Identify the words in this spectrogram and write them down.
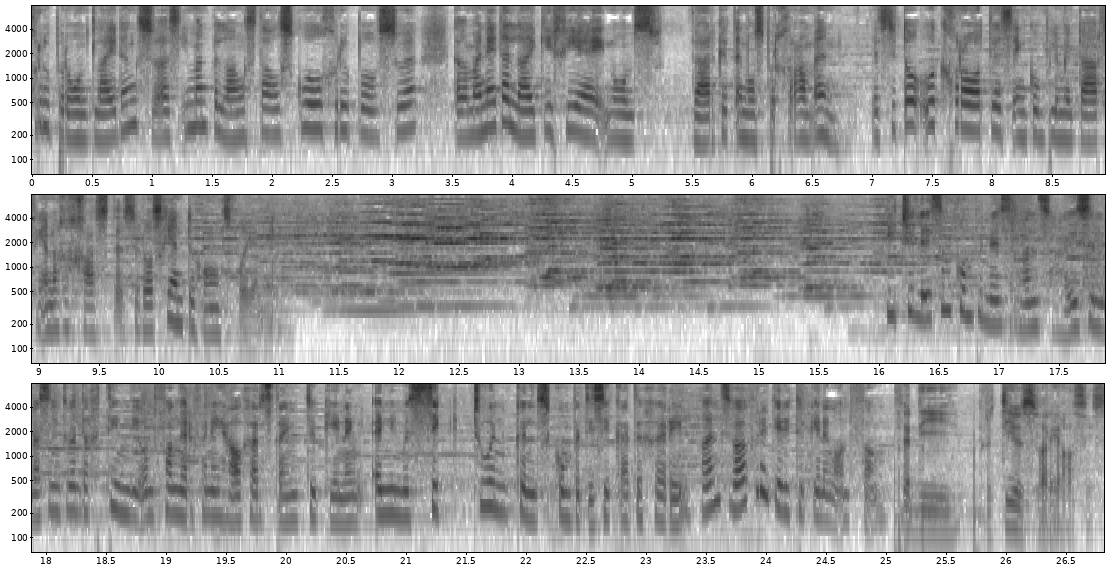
groeprondleidings, so as iemand belangstel skoolgroepe of so, kan hulle maar net 'n likeie gee en ons werk dit in ons program in. Dit is totaal ook gratis en komplementêr vir enige gaste, so daar's geen toegangsfooie nie. Die Chilean komponis Hans Huisen was in 2010 die ontvanger van die Helgerstein toekenning in die musiek toonkuns kompetisie kategorie. Hans, waarvoor het jy die toekenning ontvang? Vir die Proteus variasies.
